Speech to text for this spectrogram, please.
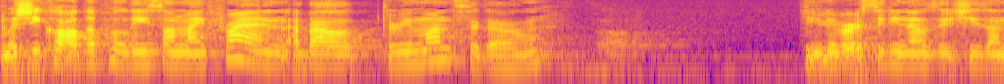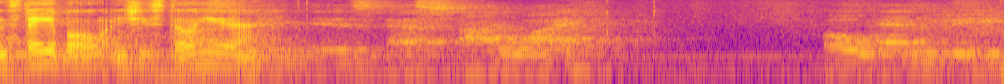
But she called the police on my friend about three months ago. The university knows that she's unstable and she's still here. is S I Y O N B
